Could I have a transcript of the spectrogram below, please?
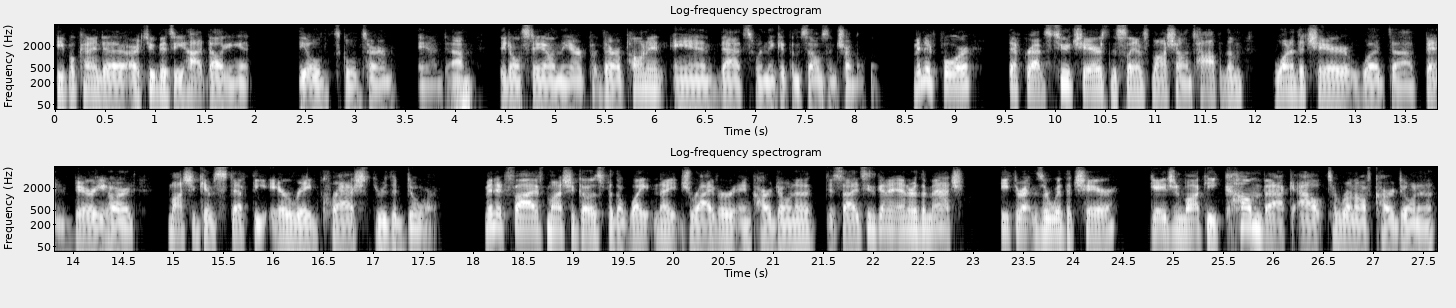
people kind of are too busy hot dogging it, the old school term, and um, they don't stay on their their opponent, and that's when they get themselves in trouble. Minute four, Steph grabs two chairs and slams Masha on top of them. One of the chair was uh, bent very hard. Masha gives Steph the air raid crash through the door. Minute five, Masha goes for the White Knight driver, and Cardona decides he's going to enter the match. He threatens her with a chair. Gage and Maki come back out to run off Cardona,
